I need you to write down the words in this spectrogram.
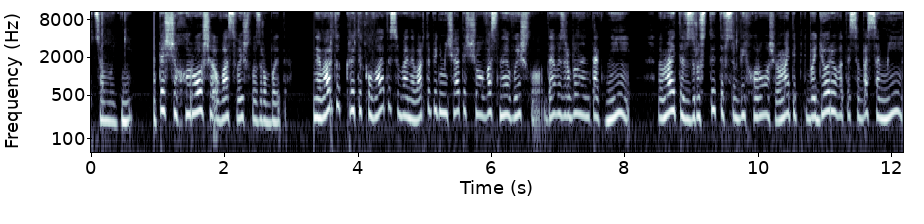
в цьому дні, на те, що хороше у вас вийшло зробити. Не варто критикувати себе, не варто підмічати, що у вас не вийшло, де ви зробили не так. Ні. Ви маєте взростити в собі хороше, ви маєте підбадьорювати себе самі.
